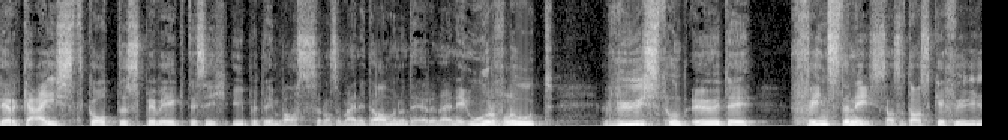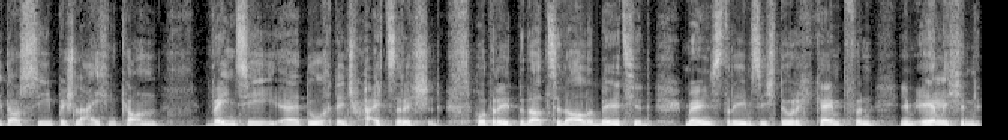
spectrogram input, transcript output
der Geist Gottes bewegte sich über dem Wasser. Also meine Damen und Herren, eine Urflut, wüst und öde Finsternis, also das Gefühl, das sie beschleichen kann, wenn sie äh, durch den schweizerischen oder internationalen Medien Mainstream sich durchkämpfen im ehrlichen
